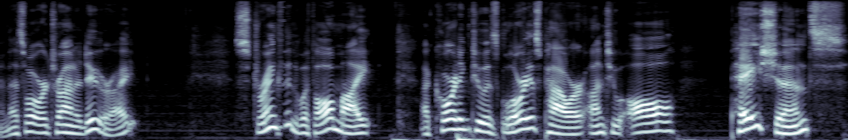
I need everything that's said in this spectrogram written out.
And that's what we're trying to do, right? Strengthened with all might, according to his glorious power, unto all patience.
